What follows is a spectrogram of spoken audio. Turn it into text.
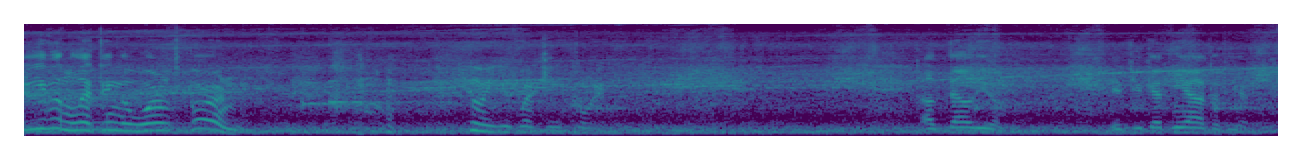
Even letting the world burn. Who are you working for? I'll tell you, if you get me out of here.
